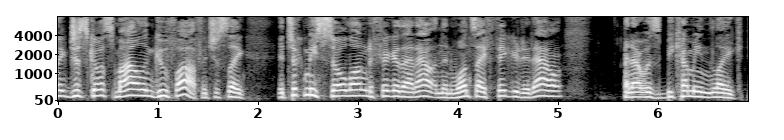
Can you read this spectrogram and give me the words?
like just go smile and goof off. It's just like it took me so long to figure that out, and then once I figured it out, and I was becoming like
